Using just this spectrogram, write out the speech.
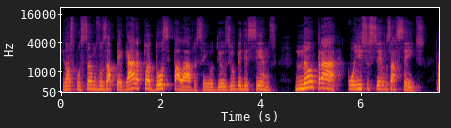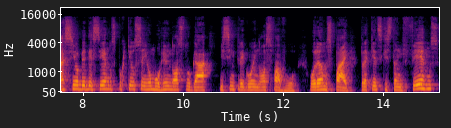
Que nós possamos nos apegar à tua doce palavra, Senhor Deus, e obedecermos, não para com isso sermos aceitos, mas sim obedecermos porque o Senhor morreu em nosso lugar e se entregou em nosso favor. Oramos, Pai, por aqueles que estão enfermos,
